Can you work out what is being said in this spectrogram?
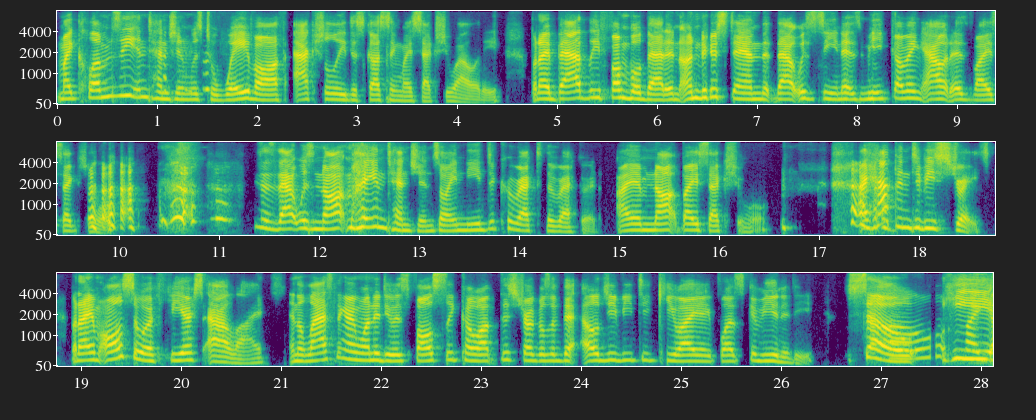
My clumsy intention was to wave off actually discussing my sexuality, but I badly fumbled that and understand that that was seen as me coming out as bisexual. He says that was not my intention, so I need to correct the record. I am not bisexual. I happen to be straight, but I am also a fierce ally. And the last thing I want to do is falsely co-opt the struggles of the LGBTQIA plus community. So oh he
